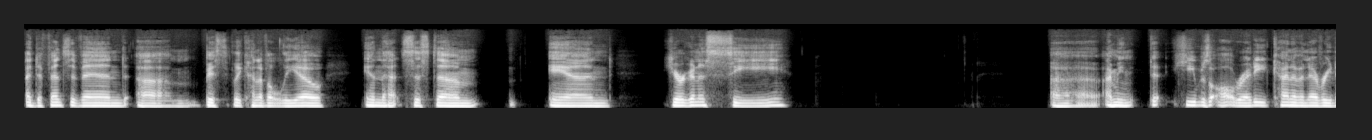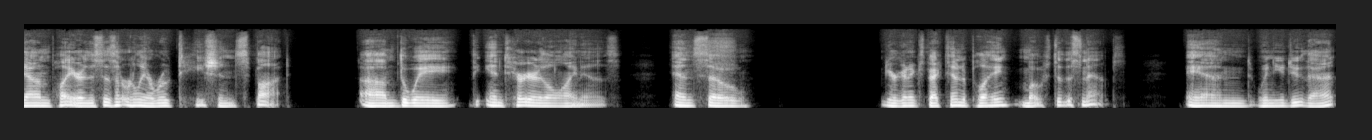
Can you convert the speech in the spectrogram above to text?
a defensive end, um, basically kind of a Leo in that system. And you're gonna see uh I mean, he was already kind of an every down player. This isn't really a rotation spot um, the way the interior of the line is. And so you're going to expect him to play most of the snaps. And when you do that,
